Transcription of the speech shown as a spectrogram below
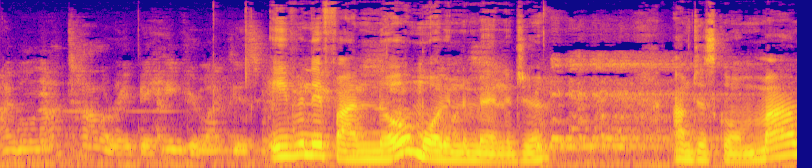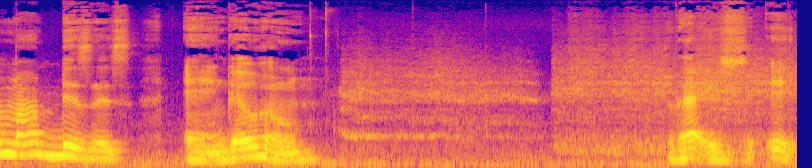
I will not tolerate behavior like this. Even if I know more than the manager, I'm just going to mind my business and go home. That is it.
